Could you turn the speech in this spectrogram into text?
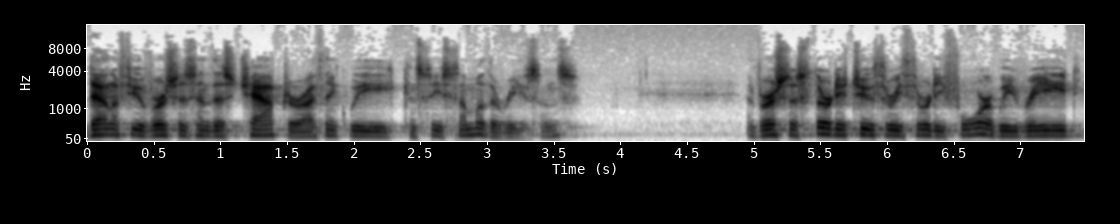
down a few verses in this chapter, I think we can see some of the reasons. In verses 32 through 34, we read,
